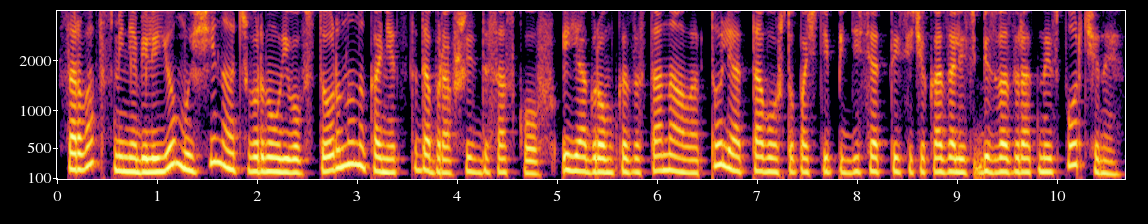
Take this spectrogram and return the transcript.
Сорвав с меня белье, мужчина отшвырнул его в сторону, наконец-то добравшись до сосков, и я громко застонала, то ли от того, что почти пятьдесят тысяч оказались безвозвратно испорчены,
